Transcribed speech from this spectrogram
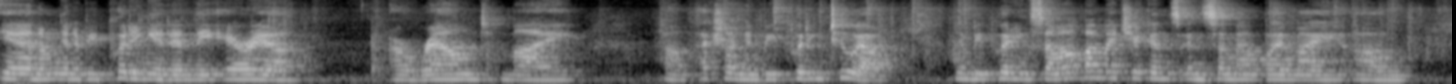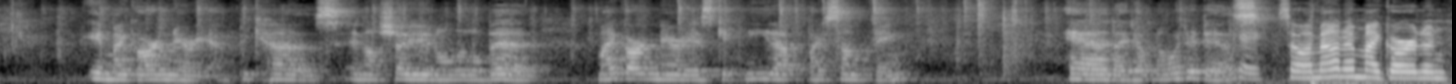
and I'm going to be putting it in the area around my, um, actually I'm going to be putting two out. I'm going to be putting some out by my chickens and some out by my, um, in my garden area because, and I'll show you in a little bit, my garden area is getting eat up by something and I don't know what it is. Okay, so I'm out in my garden.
